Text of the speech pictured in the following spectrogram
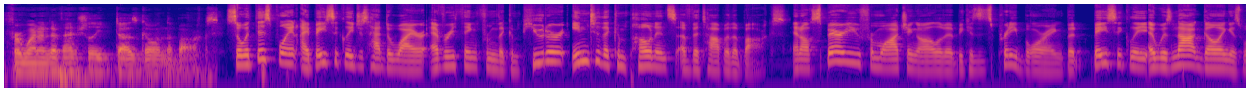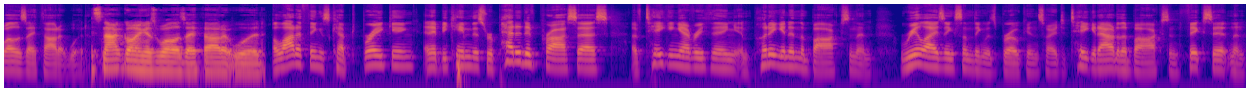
for when it eventually does go in the box. So at this point, I basically just had to wire everything from the computer into the components of the top of the box. And I'll spare you from watching all of it because it's pretty boring, but basically it was not going as well as I thought it would. It's not going as well as I thought it would. A lot of things kept breaking, and it became this repetitive process of taking everything and putting it in the box and then realizing something was broken, so I had to take it out of the box and fix it and then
